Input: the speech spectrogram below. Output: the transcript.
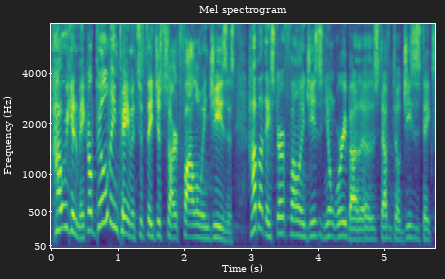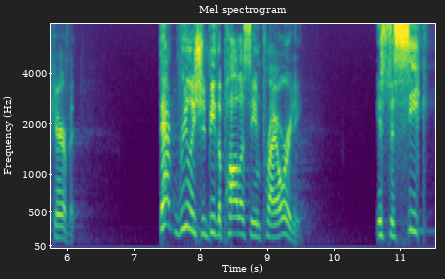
How are we going to make our building payments if they just start following Jesus? How about they start following Jesus and you don't worry about the other stuff until Jesus takes care of it? That really should be the policy and priority, is to seek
